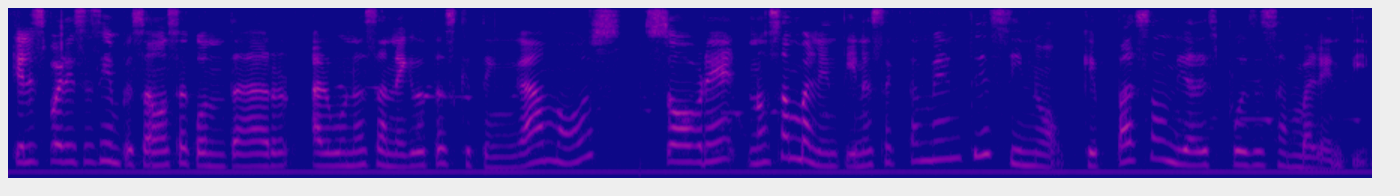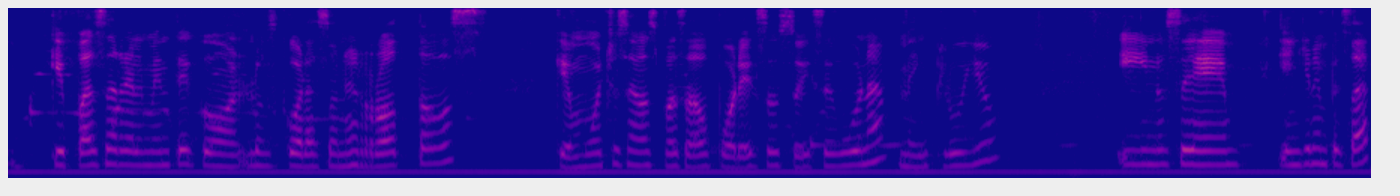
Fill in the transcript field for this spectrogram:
¿qué les parece si empezamos a contar algunas anécdotas que tengamos sobre, no San Valentín exactamente, sino qué pasa un día después de San Valentín? ¿Qué pasa realmente con los corazones rotos? Que muchos hemos pasado por eso, estoy segura, me incluyo. Y no sé, ¿quién quiere empezar?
